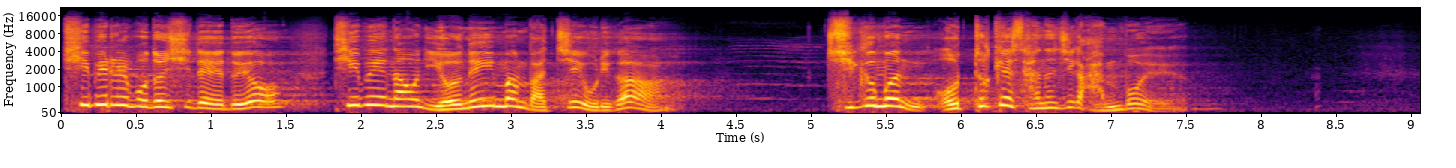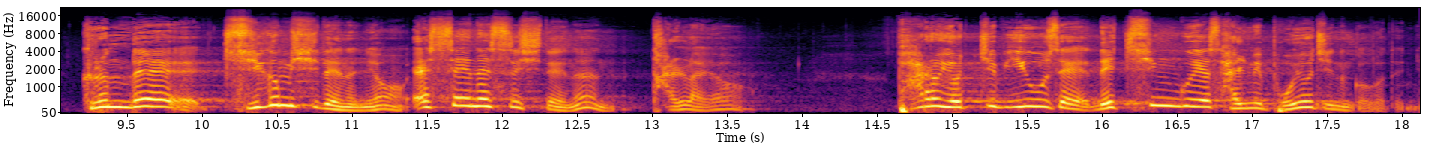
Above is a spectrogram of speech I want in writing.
TV를 보던 시대에도요, TV에 나온 연예인만 봤지, 우리가. 지금은 어떻게 사는지가 안 보여요. 그런데 지금 시대는요, SNS 시대는 달라요. 바로 옆집 이웃에 내 친구의 삶이 보여지는 거거든요.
